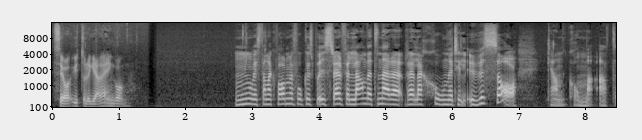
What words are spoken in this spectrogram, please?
så ytterligare en gång. Mm, vi stannar kvar med fokus på Israel för landets nära relationer till USA kan komma att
